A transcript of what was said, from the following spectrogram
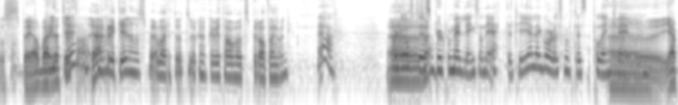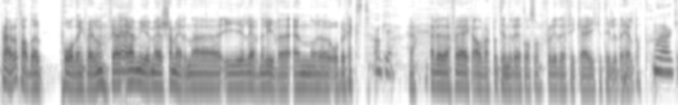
så spør jeg bare Klikker? rett ut. da. Ja, klikker. Så spør jeg bare rett ut. Kan ikke vi ta og møtes en gang? Ja. Har du Eh, ofte spurt på melding sånn i ettertid, eller går det som oftest på den kvelden? Eh, jeg pleier å ta det på den kvelden, for jeg, Ja. jeg er mye mer sjarmerende i levende live enn eh, over tekst. OK. Ja. Det er derfor jeg ikke har vært på Tinder-date også, Fordi det fikk jeg ikke til i det hele tatt. Nei, ok.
